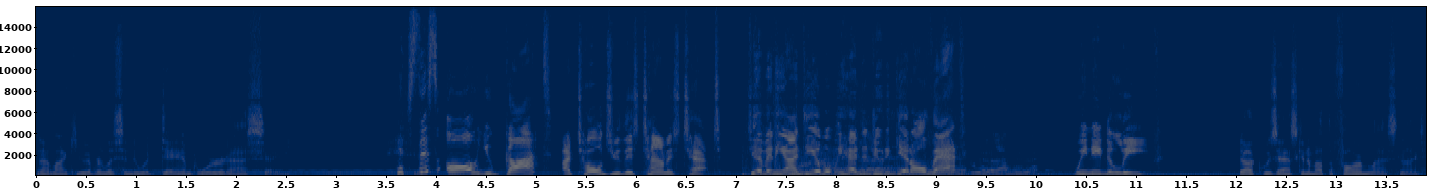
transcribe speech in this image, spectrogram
Not like you ever listen to a damned word I say. Is this all you got? I told you this town is tapped. Do you have any idea what we had to do to get all that? We need to leave. Duck was asking about the farm last night.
